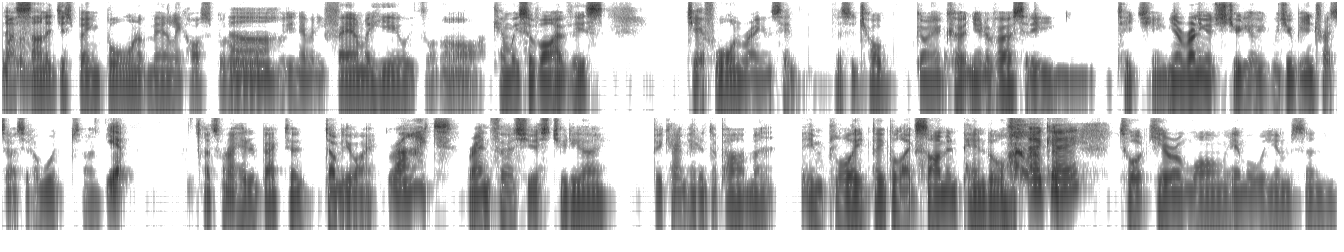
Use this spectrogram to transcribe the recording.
My was- son had just been born at Manly Hospital. Oh. We didn't have any family here. We thought, oh, can we survive this? Jeff Warren rang and said, there's a job going at Curtin University teaching, you know, running a studio. Would you be interested? I said, I would. So Yep. that's when I headed back to WA. Right. Ran first year studio, became head of department, employed people like Simon Pendal, Okay. taught Kieran Wong, Emma Williamson,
